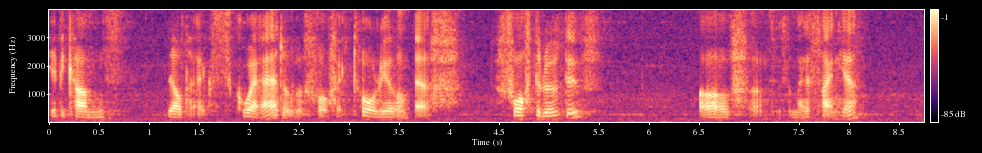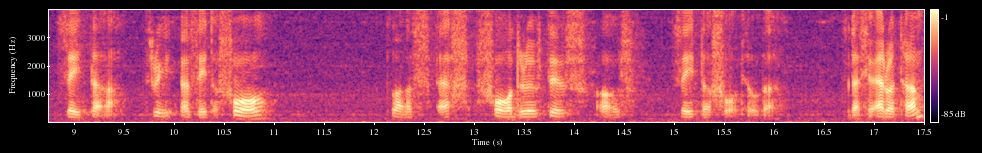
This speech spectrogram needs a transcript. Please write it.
it becomes delta x squared over 4 factorial f fourth derivative of, um, there's a minus sign here, zeta 3, uh, zeta 4 plus f4 derivative of zeta 4 tilde. So that's your error term.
